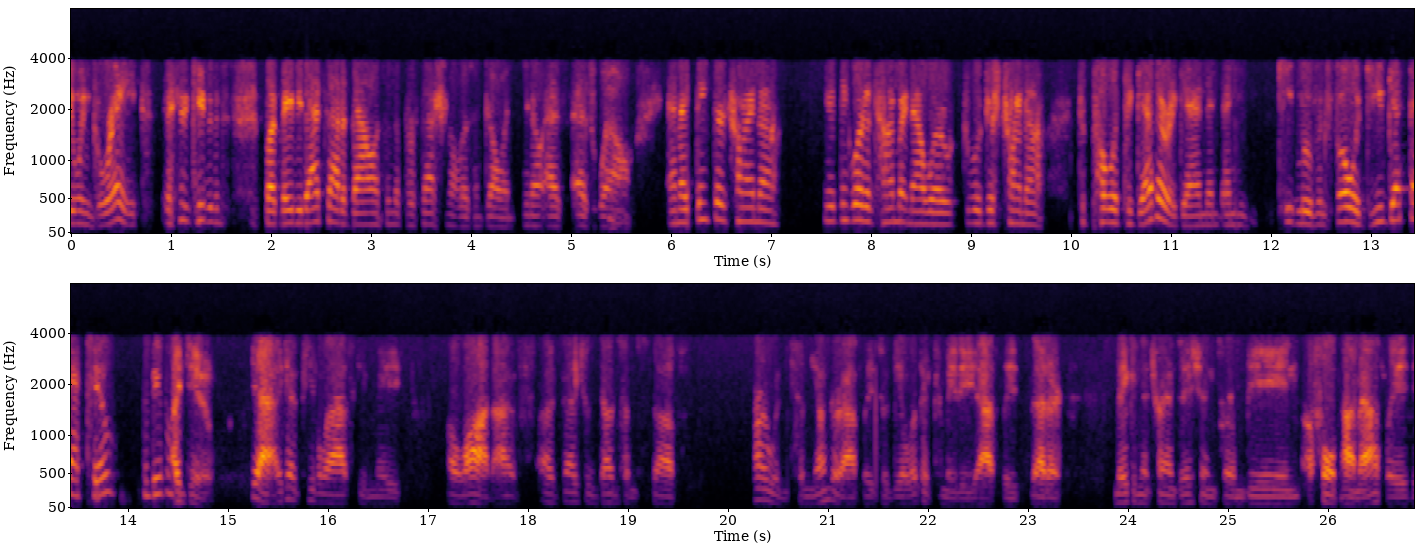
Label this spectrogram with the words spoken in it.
doing great, keeping, them, but maybe that's out of balance and the professional isn't going, you know, as as well. And I think they're trying to. I think we're at a time right now where we're just trying to to pull it together again and, and keep moving forward. Do you get that too? people? I do. Yeah, I get people asking me a lot. I've I've actually done some stuff probably with some younger athletes with the Olympic Committee athletes that are making the transition from being a full time athlete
